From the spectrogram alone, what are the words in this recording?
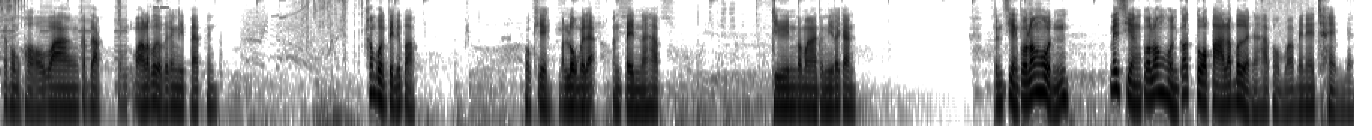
แต่ผมขอวางกับดักวางระเบิดไว้ตรงนี้แป๊บนึง ข้างบนเป็นหรือเปล่า โอเค มันลงไปแล้ว มันเป็นนะครับ ยืนประมาณตรงนี้แล้วกัน เป็นเสียงตัวล่องหน ไม่เสียงตัวล่องหนก็ตัวปาระเบิดนะครับ ผมว่าไม่แน่ใจเหมือนกัน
